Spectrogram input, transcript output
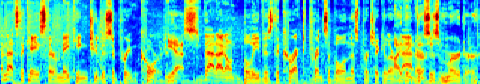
And that's the case they're making to the Supreme Court. Yes. That I don't believe is the correct principle in this particular matter. I think this is murder,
